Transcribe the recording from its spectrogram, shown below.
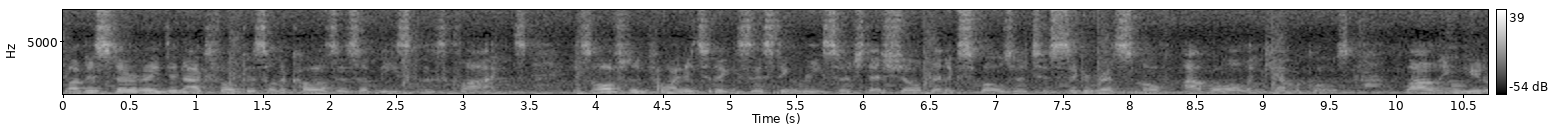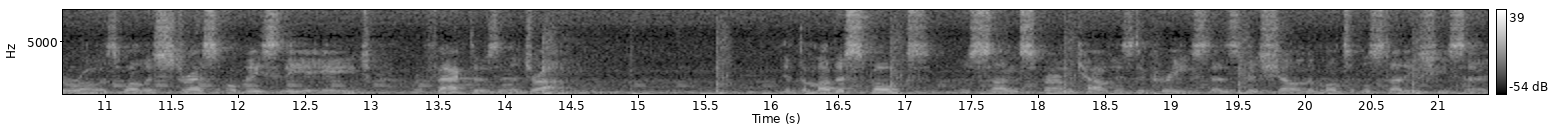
While this survey did not focus on the causes of these declines, it's often pointed to the existing research that showed that exposure to cigarette smoke, alcohol, and chemicals while in utero, as well as stress, obesity, and age, were factors in the drop. If the mother smokes, her son's sperm count is decreased. That has been shown in multiple studies, she said.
